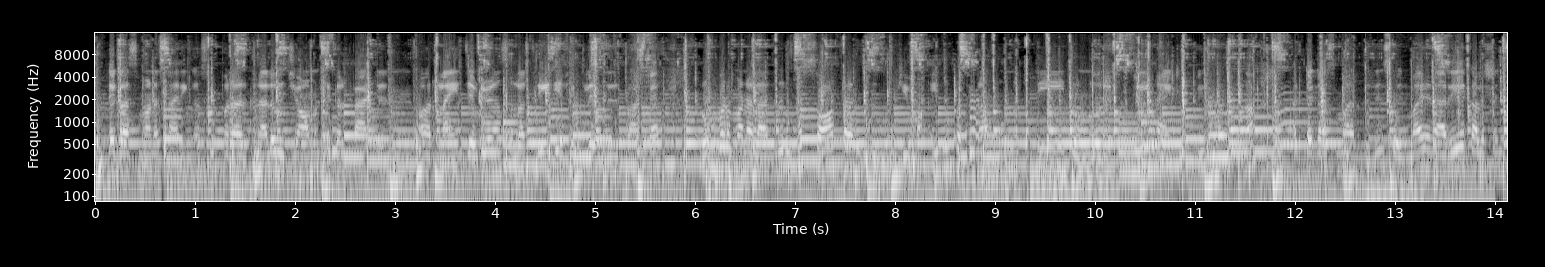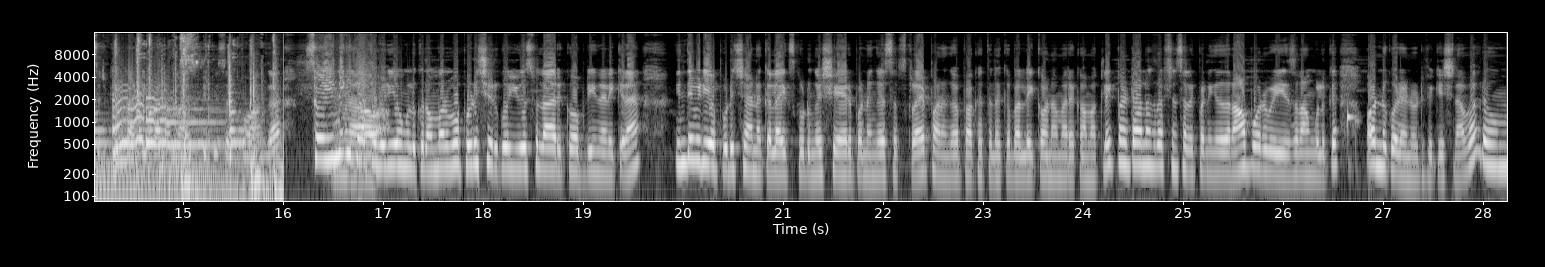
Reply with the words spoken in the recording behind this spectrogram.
அட்டகாசமான சாரிங்க சூப்பராக இருக்குது நல்ல ஒரு ஜியாமெட்ரிக்கல் பேட்டர்ன் ஒரு லைன்ஸ் எப்படி வேணாலும் சொல்லலாம். த்ரீ டி எஃபெக்ட்ல இருந்தது பார்க்க ரொம்ப ரொம்ப நல்லா இருந்தது ரொம்ப சாஃப்டாக இருந்தது முக்கியமாக இது பார்த்தீங்கன்னா முந்நூற்றி தொண்ணூறு த்ரீ நைன்டி ருபீஸ் பார்த்தீங்கன்னா அட்டகாசமாக இருந்தது. ஸோ இது மாதிரி நிறைய கலெக்ஷன்ஸ் இருக்குது கண்டிப்பாக நம்ம எஸ்டிபிஸ் ஸோ இன்னைக்கு பார்த்த வீடியோ உங்களுக்கு ரொம்ப ரொம்ப பிடிச்சிருக்கும் யூஸ்ஃபுல்லாக இருக்கும் அப்படின்னு நினைக்கிறேன். இந்த வீடியோ பிடிச்ச எனக்கு லைக்ஸ் கொடுங்க ஷேர் பண்ணுங்க சப்ஸ்கிரைப் பண்ணுங்க. பக்கத்தில் இருக்க பெல் ஐக்கான மறக்காம கிளிக் பண்ணிட்டு ஆளுங்க ஆப்ஷன் செலக்ட் பண்ணிக்கிறது நான் போகிற வீடியோஸ் எல்லாம் உங்களுக்கு ஒன்று கூட நோட்டிஃபிகேஷனாக வரும்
